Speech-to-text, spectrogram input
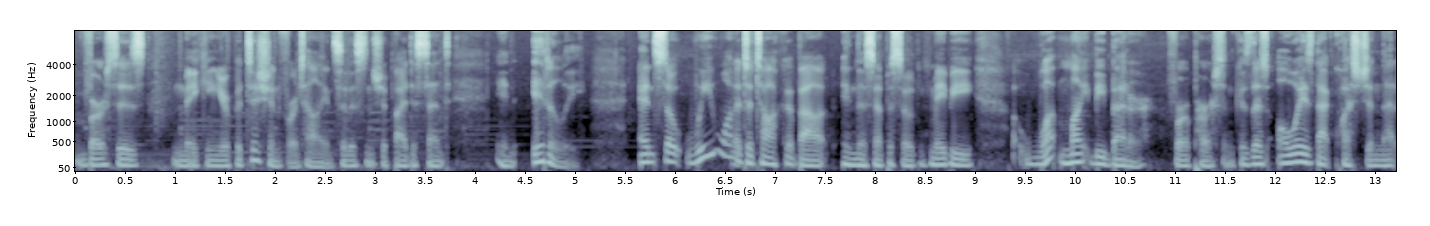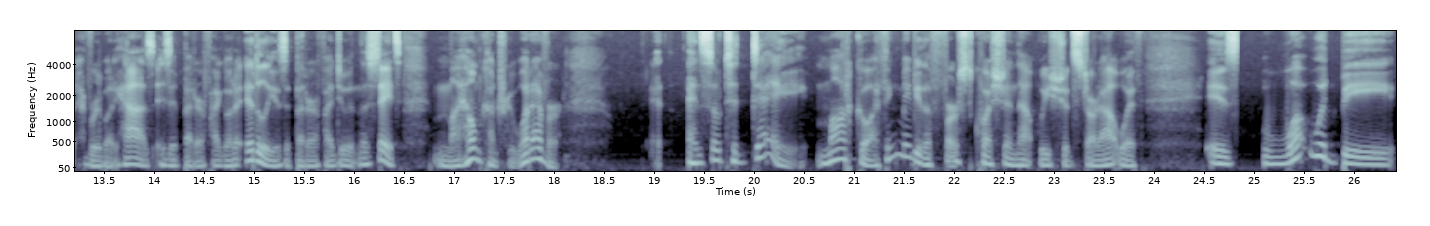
versus making your petition for Italian citizenship by descent in Italy. And so we wanted to talk about in this episode maybe what might be better for a person because there's always that question that everybody has. Is it better if I go to Italy? Is it better if I do it in the states? My home country whatever. And so today Marco I think maybe the first question that we should start out with is what would be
